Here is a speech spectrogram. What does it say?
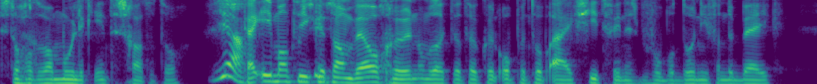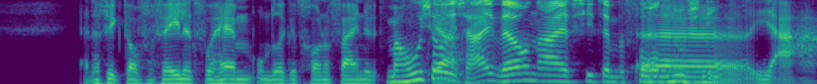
is toch altijd wel moeilijk in te schatten, toch? Ja, Kijk, iemand die ik het dan wel gun, omdat ik dat ook een op en top Ajax ziet vind, is bijvoorbeeld Donny van der Beek. Ja, dat vind ik dan vervelend voor hem, omdat ik het gewoon een fijne... Maar hoezo Ja. is hij wel een Ajax ziet en bijvoorbeeld Noes niet? Eh, Ja,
